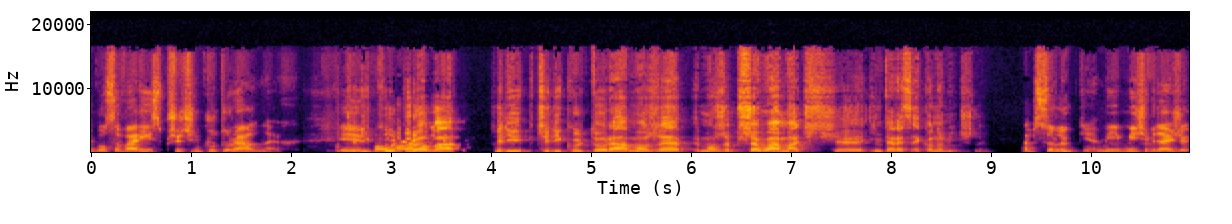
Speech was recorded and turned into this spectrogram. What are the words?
Głosowali z przyczyn kulturalnych. Czyli kulturowa, czyli, czyli kultura może, może przełamać interes ekonomiczny. Absolutnie. Mi, mi się wydaje, że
